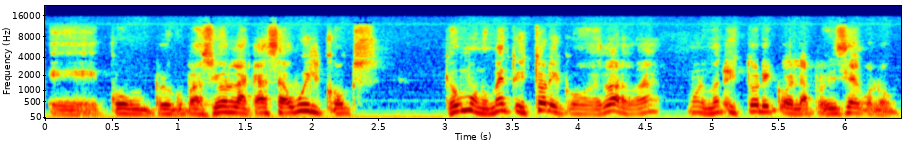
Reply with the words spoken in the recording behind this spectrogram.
eh, con preocupación la casa Wilcox, que es un monumento histórico, Eduardo, ¿eh? monumento histórico de la provincia de Colón,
